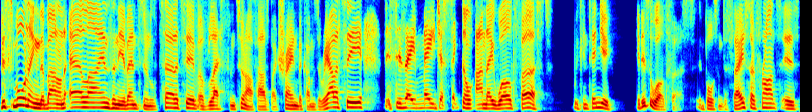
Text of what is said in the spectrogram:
This morning, the ban on airlines and the event an alternative of less than two and a half hours by train becomes a reality. This is a major signal and a world first. We continue. It is a world first, important to say. So, France is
